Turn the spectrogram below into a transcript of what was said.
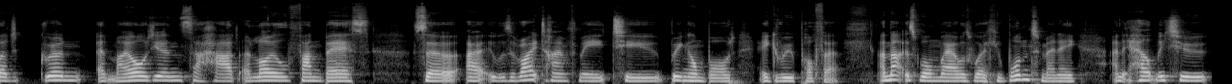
I'd grown at my audience. I had a loyal fan base. So uh, it was the right time for me to bring on board a group offer. And that is one where I was working one to many and it helped me to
